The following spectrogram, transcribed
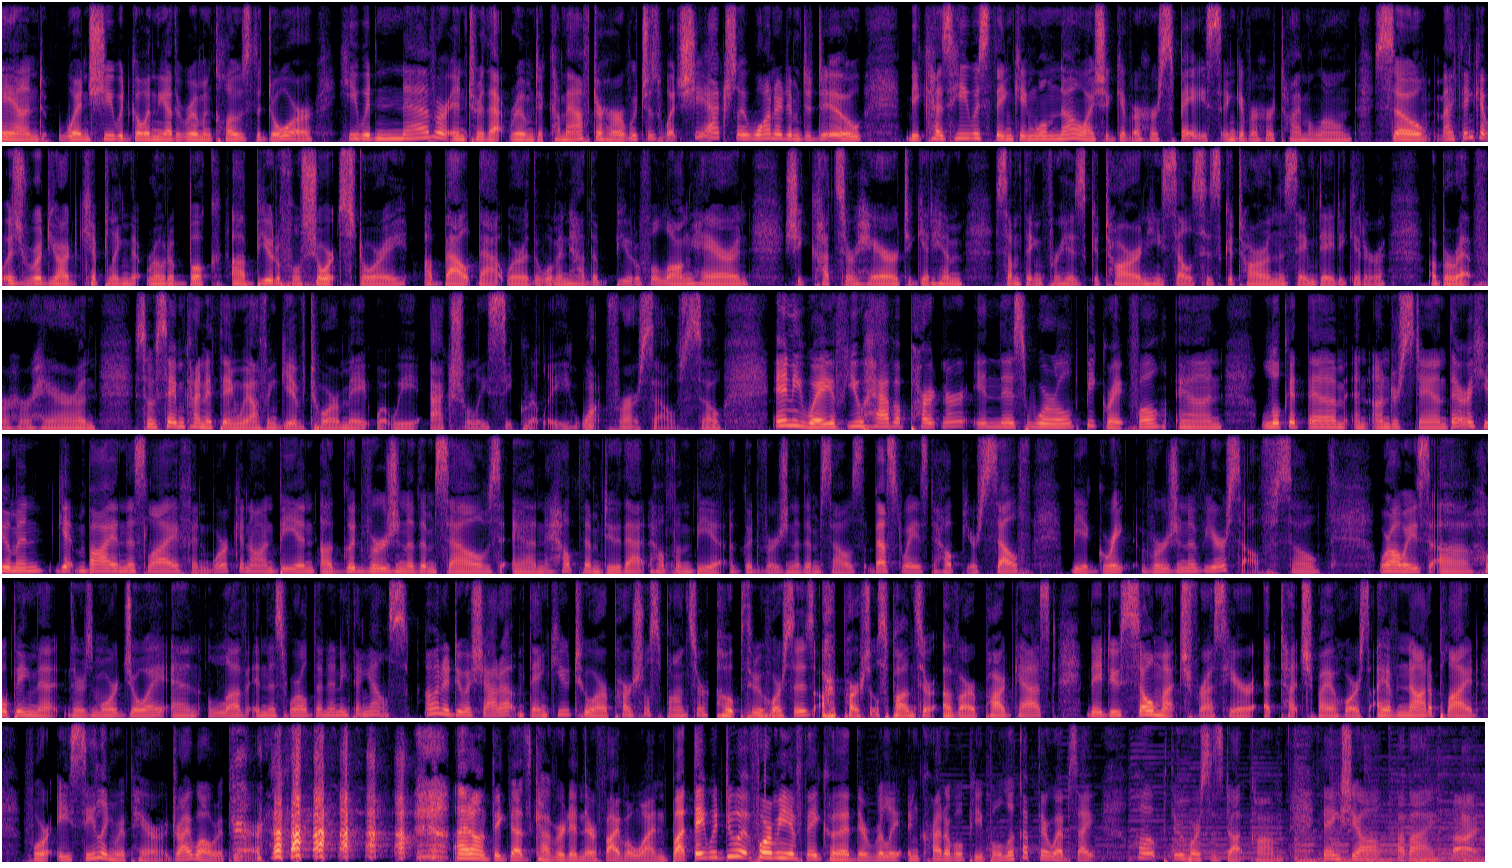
And when she would go in the other room and close the door, he would never enter that room to come after her, which is what she actually wanted him to do because he was thinking, well, no, I should give her her space and give her her time alone. So I think it was Rudyard Kipling that wrote a book, a beautiful short story about that, where the woman had the beautiful long hair and she cuts her hair to get him something for his guitar, and he sells his guitar on the same day to get her a, a barrette for her hair. And so, same kind of thing. We often give to our mate what we actually secretly want for ourselves. So, anyway, if you have a partner in this world, be grateful and look at them and understand they're a human getting by in this life and working on being a good version of themselves and help them do that. Help them be a, good version of themselves. The best way is to help yourself be a great version of yourself. So, we're always uh, hoping that there's more joy and love in this world than anything else. I want to do a shout out and thank you to our partial sponsor, Hope Through Horses, our partial sponsor of our podcast. They do so much for us here at Touched by a Horse. I have not applied for a ceiling repair, drywall repair. I don't think that's covered in their 501, but they would do it for me if they could. They're really incredible people. Look up their website, hopethroughhorses.com. Thanks, y'all. Bye-bye. Bye.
